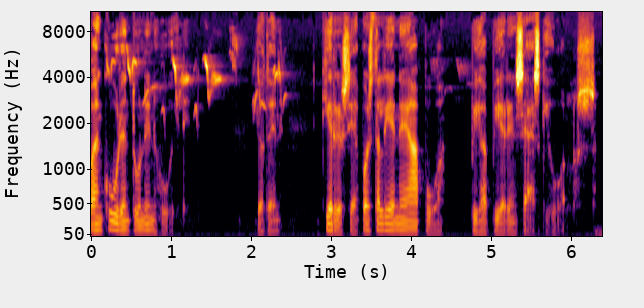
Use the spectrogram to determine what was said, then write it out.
vain kuuden tunnin huilin, joten kirjosiepoista lienee apua pihapiirin sääskihuollossa.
